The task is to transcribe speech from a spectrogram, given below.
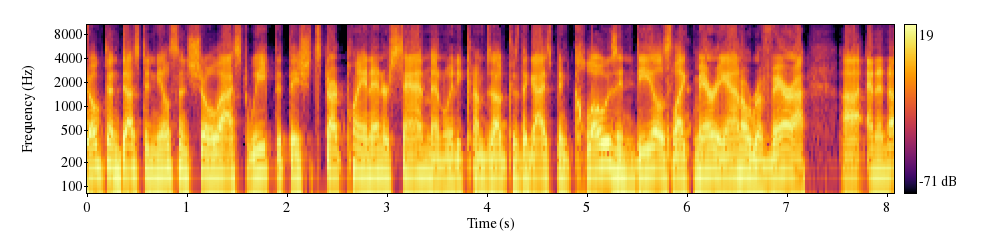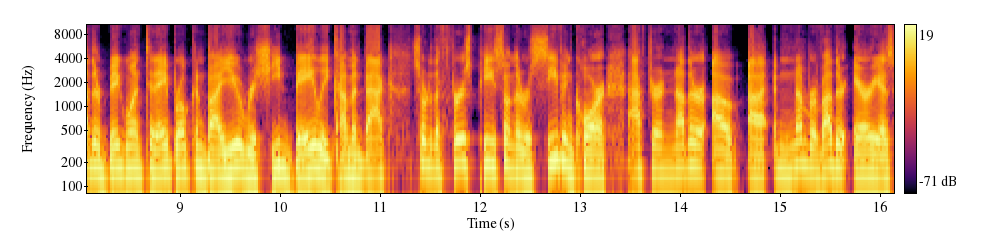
joked on Dustin Nielsen's show last week that they should start playing Enter Sandman when he comes out because the guy's been closing deals like Mariano Rivera. Uh, and another big one today, broken by you, Rasheed Bailey coming back, sort of the first piece on the receiving corps after another uh, uh, a number of other areas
